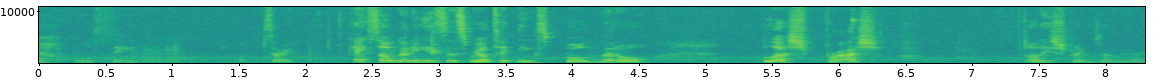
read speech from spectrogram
we'll see. sorry. Okay, so I'm going to use this Real Techniques Bold Metal Blush Brush. All these strings everywhere.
